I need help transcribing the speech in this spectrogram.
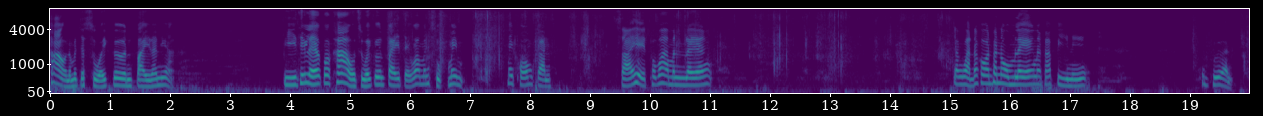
ข้าวนะมันจะสวยเกินไปนะเนี่ย ปีที่แล้วก็ข้าวสวยเกินไป แต่ว่ามันสุกไม่ไม่พร้อมกัน สาเหตุเพราะว่ามันแรงจังหวัดนครพนมแรงนะคะ ปีนี้ เพื่อนๆ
